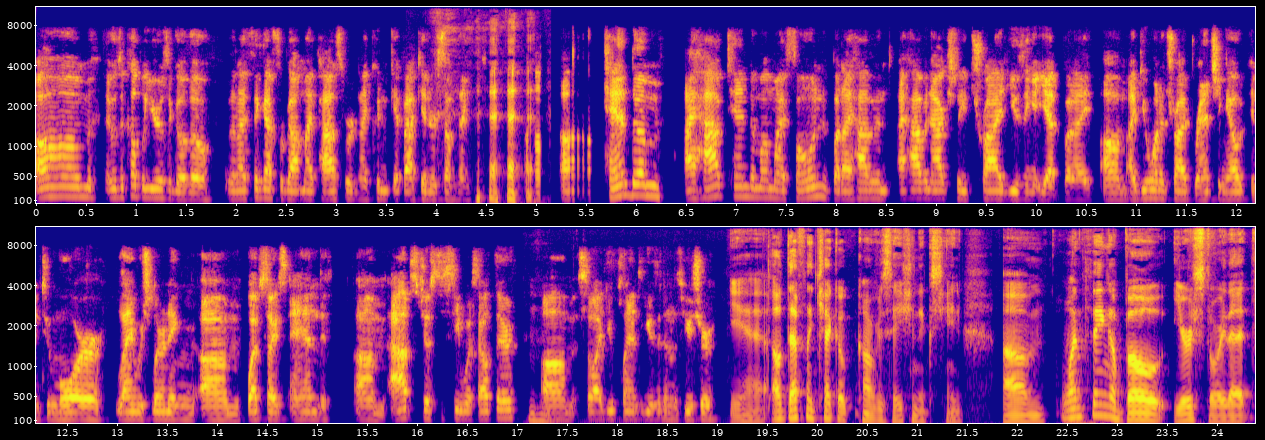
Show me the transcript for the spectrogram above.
Um, it was a couple years ago though. Then I think I forgot my password and I couldn't get back in or something. uh, uh, Tandem, I have Tandem on my phone, but I haven't I haven't actually tried using it yet. But I um I do want to try branching out into more language learning um websites and um, apps just to see what's out there. Mm-hmm. Um, so I do plan to use it in the future. Yeah, I'll definitely check out Conversation Exchange. Um, one thing about your story that,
